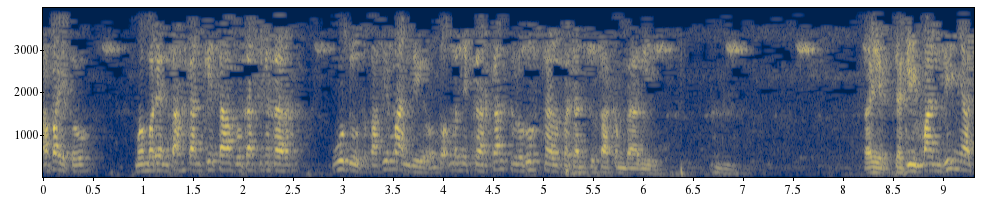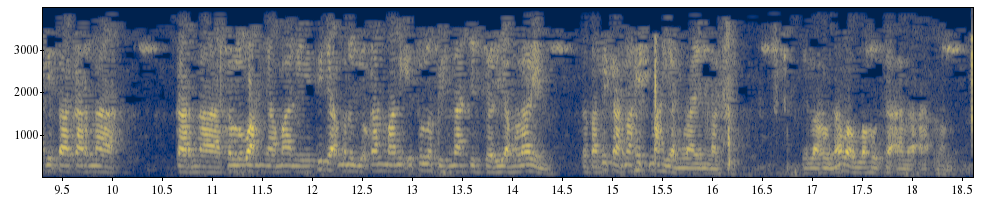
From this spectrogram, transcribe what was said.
apa itu? Memerintahkan kita bukan sekedar wudhu, tetapi mandi untuk menyegarkan seluruh sel badan kita kembali. Hmm. Baik, jadi mandinya kita karena karena keluarnya mani tidak menunjukkan mani itu lebih najis dari yang lain, tetapi karena hikmah yang lain lagi. Ilahuna wallahu taala a'lam.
